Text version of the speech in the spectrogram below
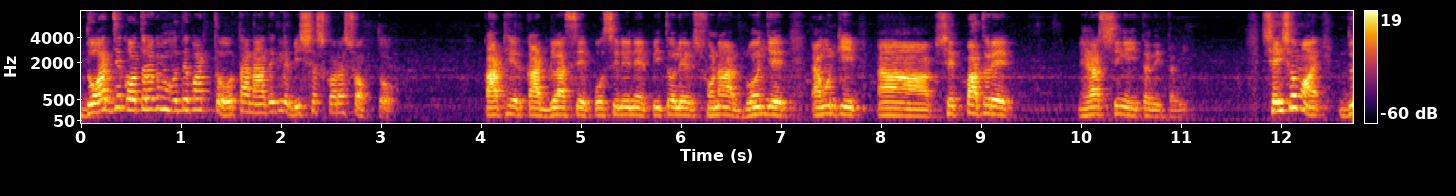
দোয়ার যে কত রকম হতে পারতো, তা না দেখলে বিশ্বাস করা শক্ত। কাঠের কাঠ গ্লাসের পসিলিনের পিতলের, সোনার, ব্রোঞ্জের, এমনকি শ্বেতপাথরের মেরাজ সিংয়ে ইত্যাদি ইত্যাদি। সেই সময় দু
